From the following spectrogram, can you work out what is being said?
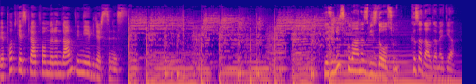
ve podcast platformlarından dinleyebilirsiniz. Gözünüz kulağınız bizde olsun. Kısa Dalga Medya.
